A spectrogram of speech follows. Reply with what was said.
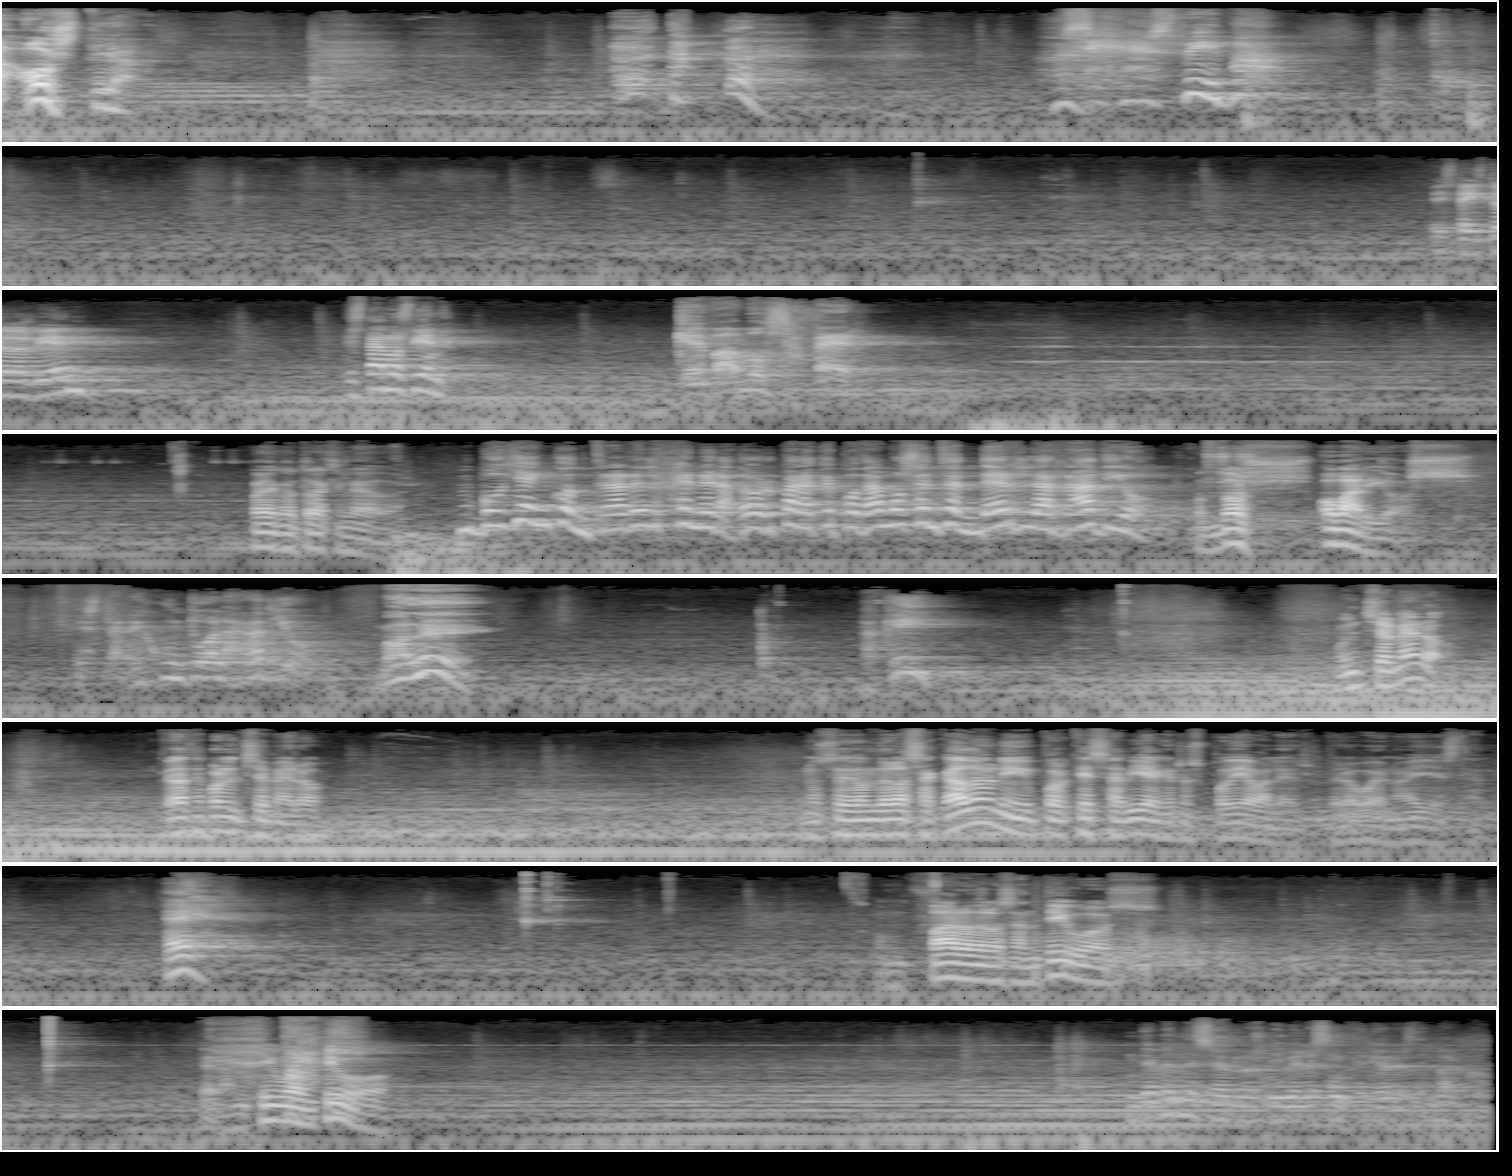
¡La hostia! ¿Sigues vivo? ¿Estáis todos bien? Estamos bien. ¿Qué vamos a hacer? Voy a encontrar el generador. Voy a encontrar el generador para que podamos encender la radio. Con dos ovarios. Estaré junto a la radio. Vale. Aquí. Un chemero. Gracias por el chemero. No sé de dónde lo ha sacado ni por qué sabía que nos podía valer. Pero bueno, ahí están. Eh, Un faro de los antiguos. Pero antiguo, antiguo. deben de ser los niveles inferiores del barco.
